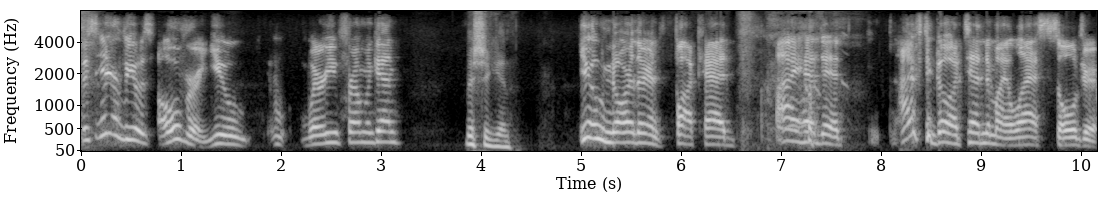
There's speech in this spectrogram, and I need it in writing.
This interview is over. You, where are you from again? Michigan. You northern fuckhead. I had to, I have to go attend to my last soldier.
